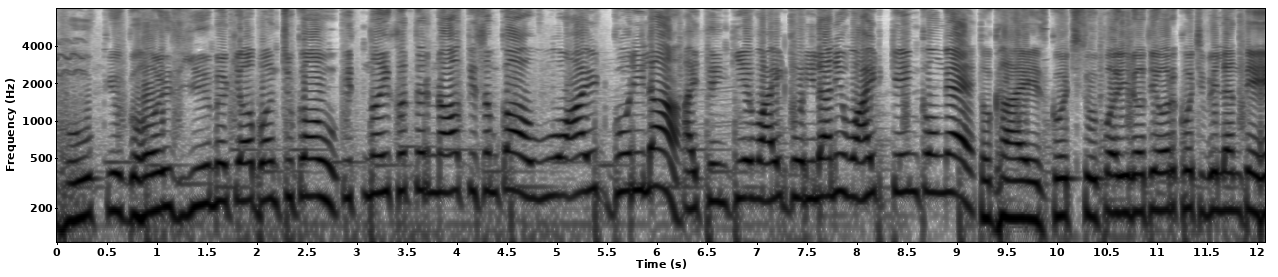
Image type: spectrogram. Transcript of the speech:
okay guys ये मैं क्या बन चुका हूँ? इतना ही खतरनाक किस्म का व्हाइट गोरिला आई थिंक ये व्हाइट गोरिला नहीं व्हाइट किंग कॉन्ग है। तो गाइस कुछ सुपर हीरो थे और कुछ विलन थे।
